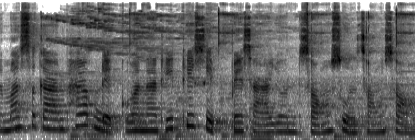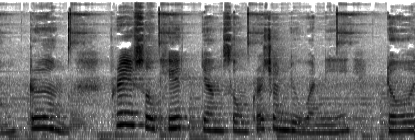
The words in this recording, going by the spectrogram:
นมัสการภาคเด็กวันอาทิตย์ที่ 10 เมษายน 2022 เรื่อง พระเยซูคริสต์ยังทรงพระชนอยู่วันนี้ โดย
